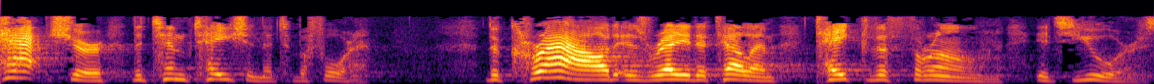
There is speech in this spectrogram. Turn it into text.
capture the temptation that's before him. The crowd is ready to tell him, Take the throne, it's yours.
